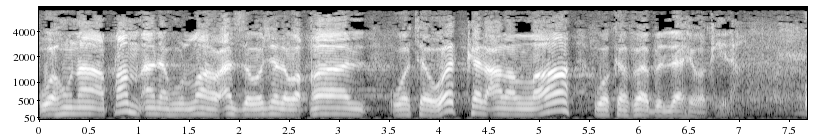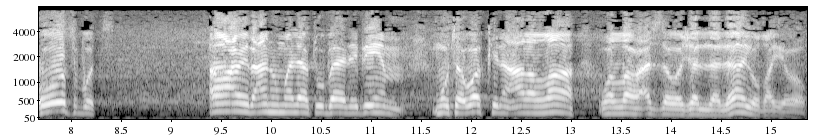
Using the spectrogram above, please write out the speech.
وهنا طمأنه الله عز وجل وقال وتوكل على الله وكفى بالله وكيلا. اثبت. أعرض عنهم ولا تبالي بهم. متوكلا على الله. والله عز وجل لا يضيعك.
